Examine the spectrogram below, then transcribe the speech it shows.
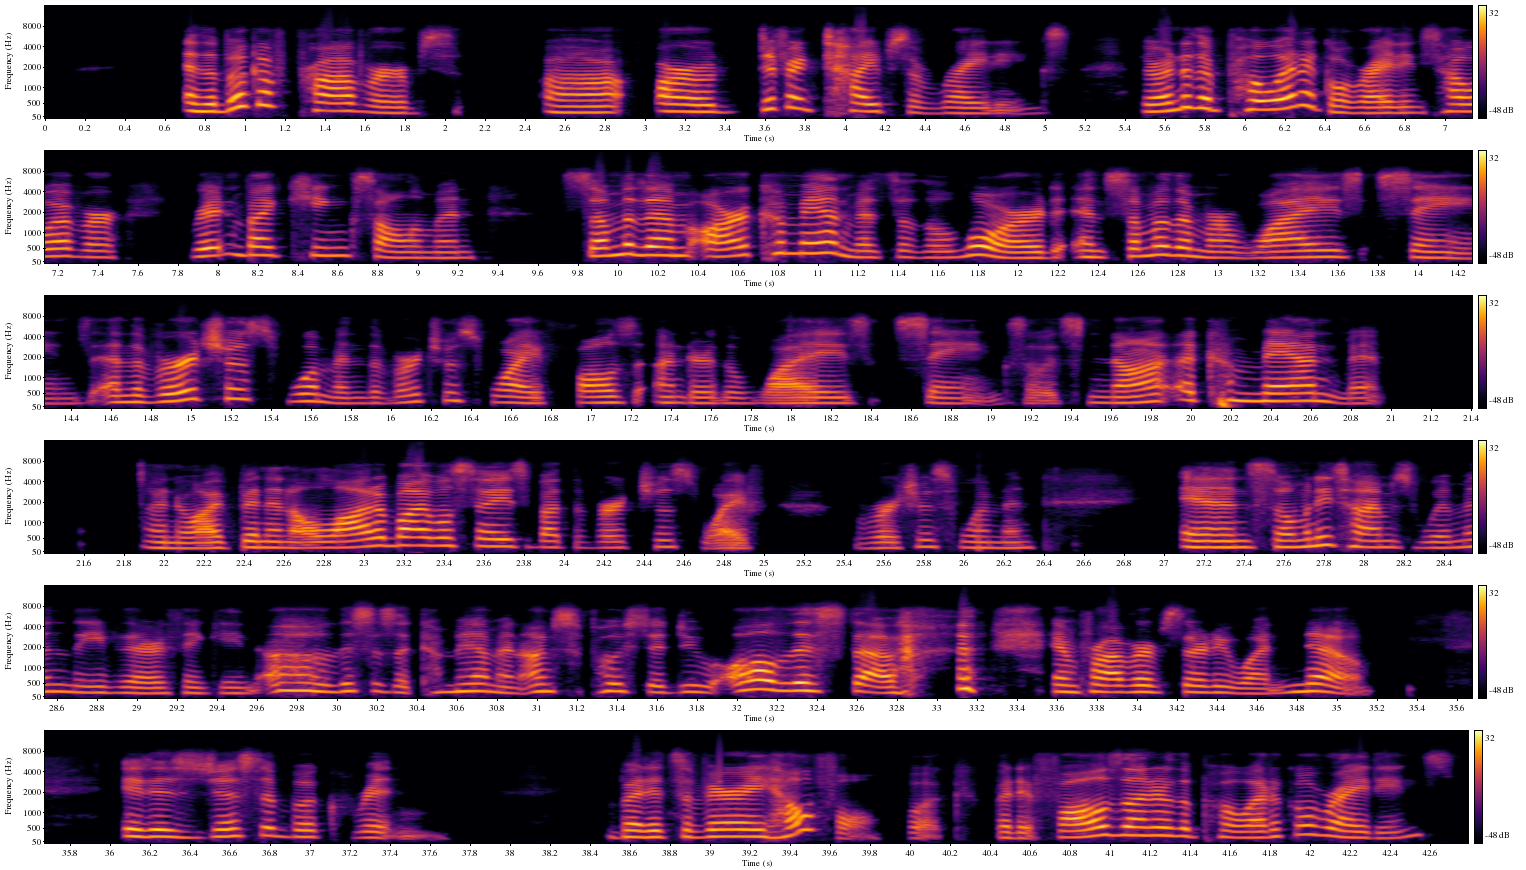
And the book of Proverbs uh, are different types of writings. They're under the poetical writings, however, written by King Solomon. Some of them are commandments of the Lord, and some of them are wise sayings. And the virtuous woman, the virtuous wife, falls under the wise saying. So it's not a commandment. I know I've been in a lot of Bible studies about the virtuous wife, virtuous women. And so many times women leave there thinking, oh, this is a commandment. I'm supposed to do all this stuff in Proverbs 31. No, it is just a book written, but it's a very helpful book. But it falls under the poetical writings.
